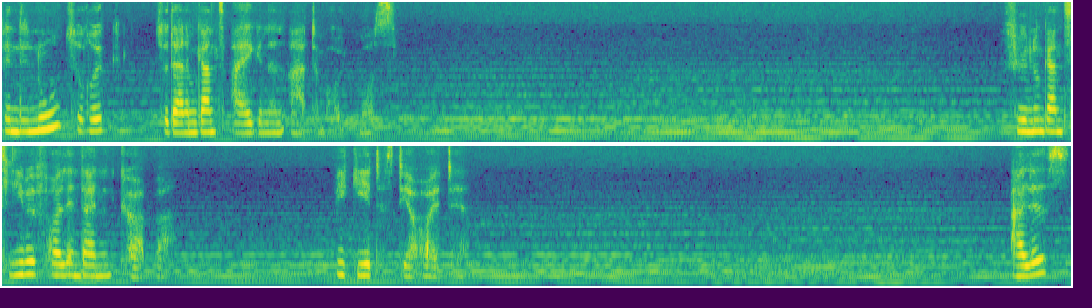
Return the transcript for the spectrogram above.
Finde nun zurück zu deinem ganz eigenen Atemrhythmus. Fühl nun ganz liebevoll in deinen Körper. Wie geht es dir heute? Alles,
